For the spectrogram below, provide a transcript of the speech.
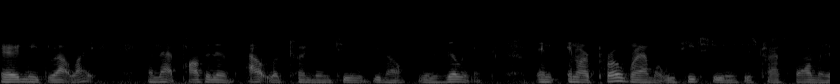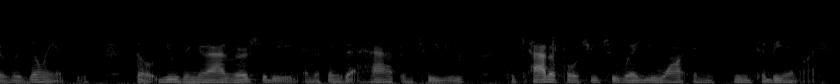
carried me throughout life, and that positive outlook turned into you know resilience in, in our program, what we teach students is transformative resiliency. So using your adversity and the things that happen to you to catapult you to where you want and need to be in life.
